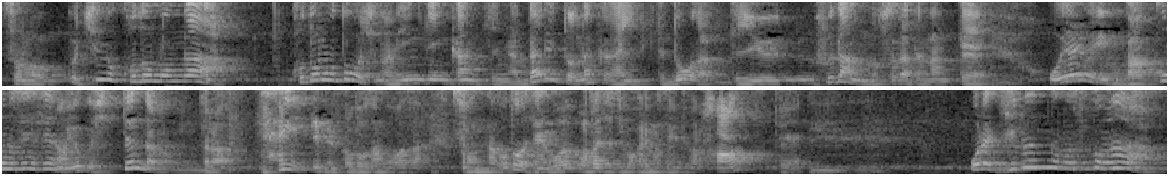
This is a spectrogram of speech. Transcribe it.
そのうちの子供が子供同士の人間関係が誰と仲がいいってどうだっていう普段の姿なんて親よりも学校の先生の方がよく知ってんだろって言ったら「何言ってんですかお父さんお母さん。そんなことは先生私たち分かりません」って言うから「はっ?」つって、俺は自分の息子が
